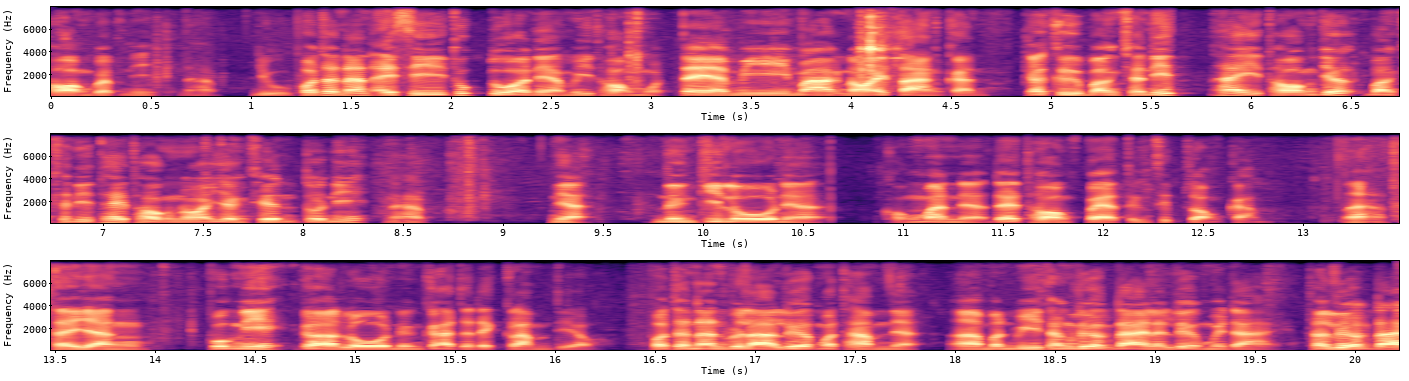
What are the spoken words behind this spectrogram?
ทองแบบนี้นะครับอยู่ เพราะฉะนั้น IC ทุกตัวเนี่ยมีทองหมดแต่มีมากน้อยต่างกัน ก็คือบางชนิดให้ทองเยอะบางชนิดให้ทองน้อยอย่างเช่นตัวนี้นะครับเนี่ยหนึ่งกิโลเนี่ยของมันเนี่ยได้ทอง8ถึง12 กรัมอ่าแต่อย่างพวกนี้ก็โลหนึ่งก็อาจจะได้กรัมเดียวเพราะฉะนั้นเวลาเลือกมาทำเนี่ยอ่ามันมีทั้งเลือกได้และเลือกไม่ได้ ถ้าเลือกได้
